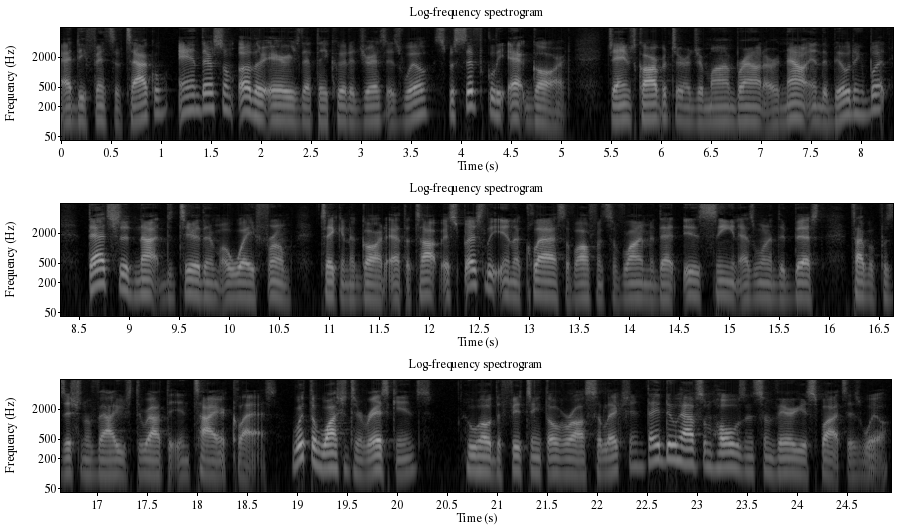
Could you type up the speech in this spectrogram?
at defensive tackle, and there's some other areas that they could address as well, specifically at guard. James Carpenter and Jamon Brown are now in the building, but that should not deter them away from taking a guard at the top, especially in a class of offensive linemen that is seen as one of the best type of positional values throughout the entire class. With the Washington Redskins, who hold the 15th overall selection, they do have some holes in some various spots as well.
